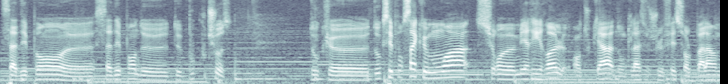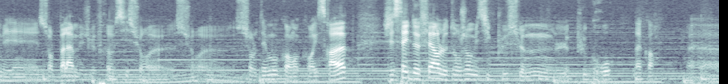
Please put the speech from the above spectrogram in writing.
ça dépend, euh, ça dépend de, beaucoup de choses. Donc euh, donc c'est pour ça que moi sur mes rerolls en tout cas, donc là je le fais sur le palin mais sur le palin mais je le ferai aussi sur sur sur le démo quand, il sera up. J'essaye de faire le donjon mythique plus le, plus gros, d'accord euh,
